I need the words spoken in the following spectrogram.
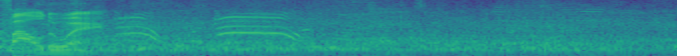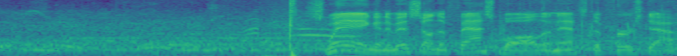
Fouled away. Swing and a miss on the fastball, and that's the first out.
